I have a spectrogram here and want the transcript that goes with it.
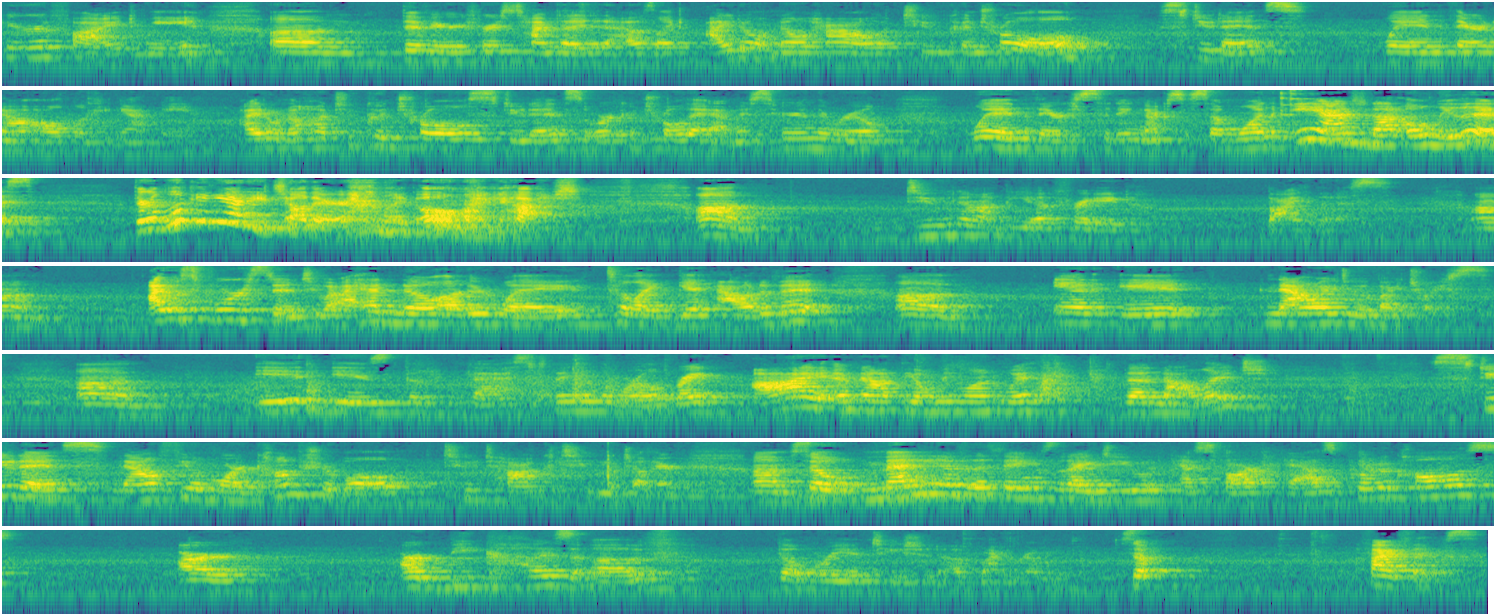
terrified me um, the very first time that I did it. I was like, I don't know how to control students when they're not all looking at me. I don't know how to control students or control the atmosphere in the room when they're sitting next to someone. And not only this, they're looking at each other. I'm like, oh my gosh. Um, do not be afraid by this. Um, I was forced into it. I had no other way to like get out of it, um, and it now I do it by choice. Um, it is the best thing in the world, right? I am not the only one with the knowledge. Students now feel more comfortable to talk to each other. Um, so many of the things that I do as far as protocols are are because of the orientation of my room. So, five things.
